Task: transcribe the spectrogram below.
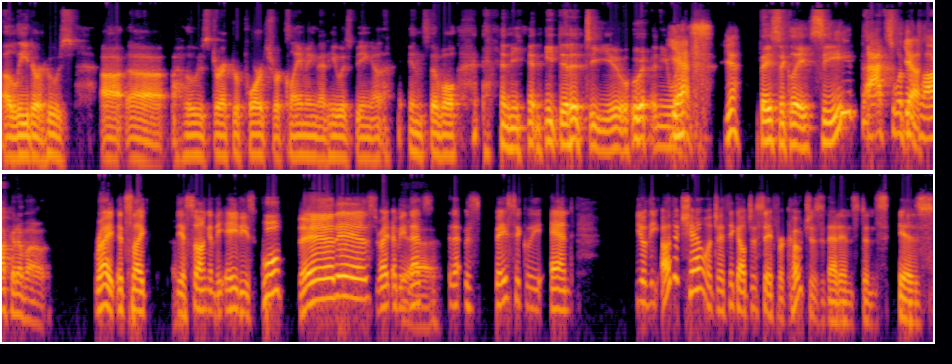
a leader who's uh, uh, whose direct reports were claiming that he was being uh, incivil, and he and he did it to you, and you yes, went, yeah, basically, see, that's what yeah. they're talking about, right? It's like the song in the '80s, "Whoop, there it is," right? I mean, yeah. that's that was basically, and you know, the other challenge I think I'll just say for coaches in that instance is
